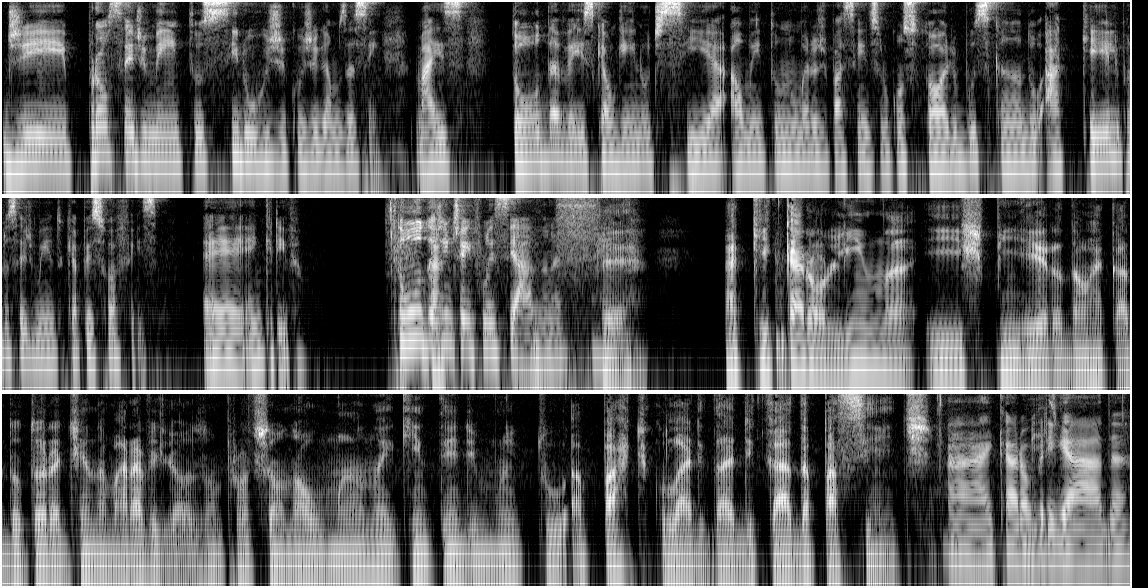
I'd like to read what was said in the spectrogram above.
de procedimentos cirúrgicos, digamos assim. Mas toda vez que alguém noticia, aumenta o número de pacientes no consultório buscando aquele procedimento que a pessoa fez. É, é incrível. Tudo a é. gente é influenciado, né? É. Aqui, Carolina e Espinheira dá um recado. Doutora Tina, maravilhosa, um profissional humana e que entende muito a particularidade de cada paciente. Ai, Carol, obrigada.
